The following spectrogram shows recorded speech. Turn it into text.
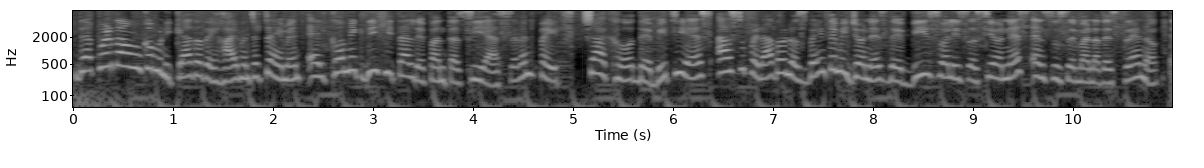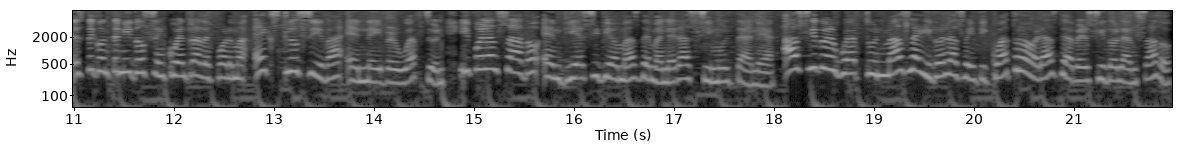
De acuerdo a un comunicado de Hive Entertainment, el cómic digital de fantasía Seven Fates Chakho de BTS ha superado los 20 millones de visualizaciones en su semana de estreno. Este contenido se encuentra de forma exclusiva en Naver Webtoon y fue lanzado en 10 idiomas de manera simultánea. Ha sido el webtoon más leído en las 24 horas de haber sido lanzado.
